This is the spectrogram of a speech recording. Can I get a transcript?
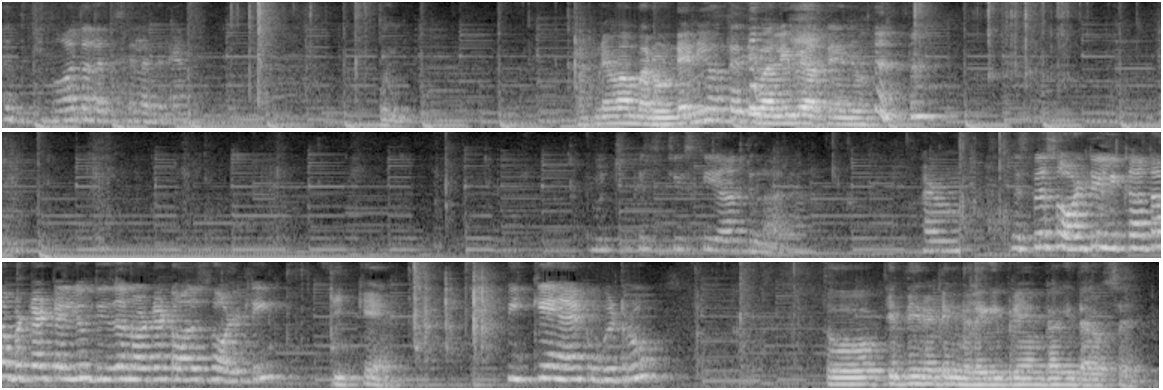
बहुत अलग से लग रहे हैं। अपने वहाँ मरुंडे नहीं होते? दिवाली पे आते हैं जो। मुझे किस चीज़ की याद दिला रहा है। इस पे सॉल्टी लिखा था but I tell you these are not at all salty फीके हैं। पीके हैं टू बी ट्रू। तो कितनी रेटिंग मिलेगी प्रियंका की तरफ़ से?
